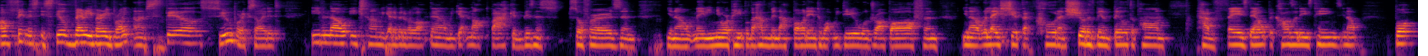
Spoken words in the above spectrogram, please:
of fitness is still very, very bright, and I'm still super excited. Even though each time we get a bit of a lockdown, we get knocked back and business suffers, and you know, maybe newer people that haven't been that bought into what we do will drop off, and you know, relationship that could and should have been built upon have phased out because of these things, you know. But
